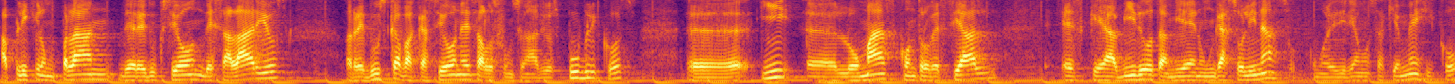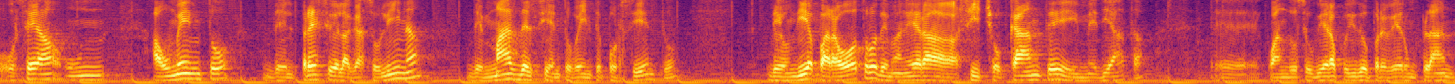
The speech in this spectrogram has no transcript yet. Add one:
aplique un plan de reducción de salarios, reduzca vacaciones a los funcionarios públicos eh, y eh, lo más controversial es que ha habido también un gasolinazo, como le diríamos aquí en México, o sea, un aumento del precio de la gasolina de más del 120%, de un día para otro, de manera así chocante e inmediata, eh, cuando se hubiera podido prever un plan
